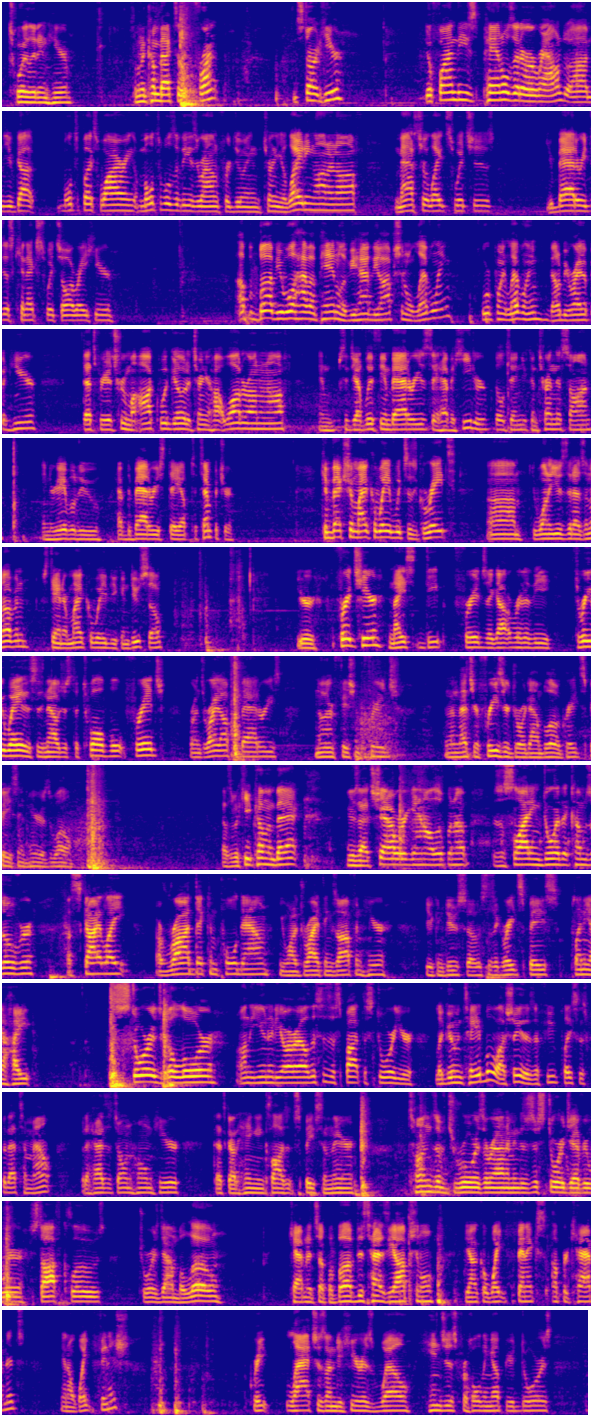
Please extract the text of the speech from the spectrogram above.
Toilet in here. So I'm to come back to the front and start here. You'll find these panels that are around. Um, you've got multiplex wiring, multiples of these around for doing turning your lighting on and off, master light switches, your battery disconnect switch all right here. Up above, you will have a panel if you have the optional leveling, four-point leveling. That'll be right up in here. That's for your Truma Aqua Go to turn your hot water on and off. And since you have lithium batteries, they have a heater built in. You can turn this on and you're able to have the battery stay up to temperature. Convection microwave, which is great. Um, you want to use it as an oven, standard microwave, you can do so. Your fridge here, nice deep fridge. They got rid of the three-way. This is now just a 12 volt fridge. Runs right off the batteries. Another efficient fridge. And then that's your freezer drawer down below. Great space in here as well. As we keep coming back, here's that shower again. I'll open up. There's a sliding door that comes over, a skylight, a rod that can pull down. You want to dry things off in here, you can do so. This is a great space, plenty of height. Storage galore on the Unity RL. This is a spot to store your Lagun table. I'll show you there's a few places for that to mount, but it has its own home here. That's got hanging closet space in there. Tons of drawers around. I mean, there's just storage everywhere. Soft clothes, drawers down below, cabinets up above. This has the optional Bianca White Phoenix upper cabinets in a white finish. Great latches under here as well. Hinges for holding up your doors.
